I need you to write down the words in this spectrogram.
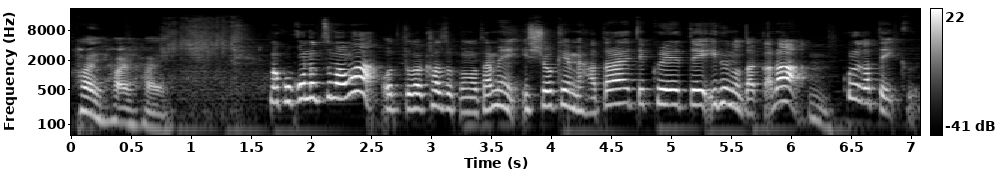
はいはいはい。まあ、ここの妻は夫が家族のために一生懸命働いてくれているのだから、うんこれがテイク。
